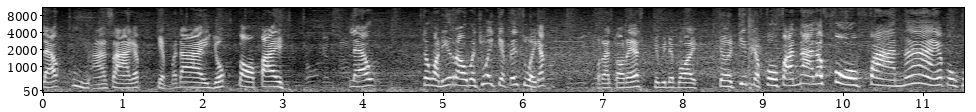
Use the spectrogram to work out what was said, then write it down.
แล้วอืมอาซาครับเก็บมาได้ยกต่อไป แล้วจังหวะนี้เรามาช่วยเก็บได้สวยครับฟรานตอเรสเควินเดบอย เจอจิ้มจากโฟฟาน่าแล้วโฟฟาน่าครับโอ้โห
